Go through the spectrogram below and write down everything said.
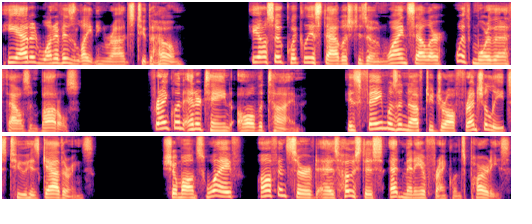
he added one of his lightning rods to the home. He also quickly established his own wine cellar with more than a thousand bottles. Franklin entertained all the time. His fame was enough to draw French elites to his gatherings. Chaumont's wife often served as hostess at many of Franklin's parties.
